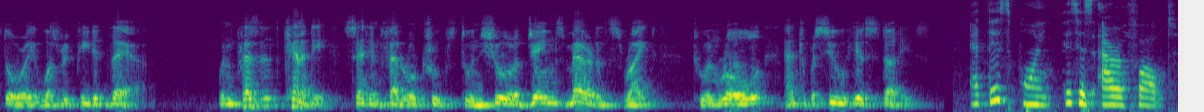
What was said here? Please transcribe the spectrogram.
story was repeated there when President Kennedy sent in federal troops to ensure James Meredith's right to enroll and to pursue his studies. At this point, this is our fault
